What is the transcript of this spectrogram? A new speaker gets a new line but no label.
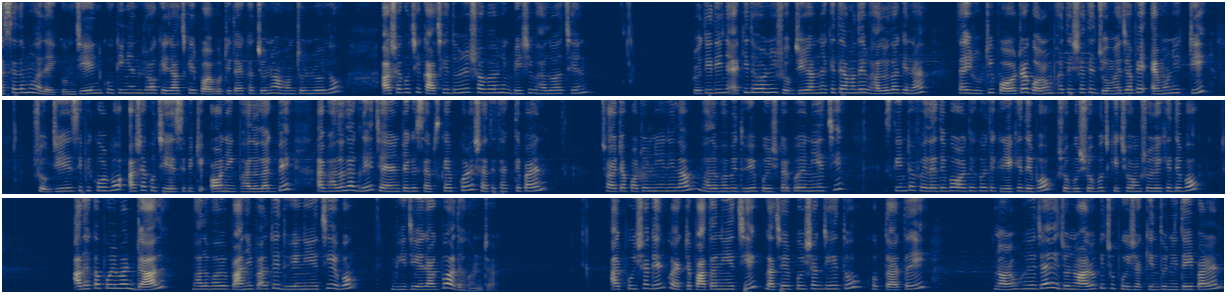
আসসালামু আলাইকুম। JN cooking and ব্লগের আজকের পর্বটি দেখার জন্য আমন্ত্রণ রইল। আশা করছি কাছে দূরে সবাই অনেক বেশি ভালো আছেন। প্রতিদিন একই ধরনের সবজি রান্না খেতে আমাদের ভালো লাগে না, তাই রুটি, পরোটা, গরম ভাতের সাথে জমে যাবে এমন একটি সবজি রেসিপি করব। আশা করছি রেসিপিটি অনেক ভালো লাগবে। আর ভালো লাগলে চ্যানেলটাকে সাবস্ক্রাইব করে সাথে থাকতে পারেন। ছয়টা পটল নিয়ে নিলাম, ভালোভাবে ধুয়ে পরিষ্কার করে নিয়েছি। স্কিনটা ফেলে দেব, অর্ধেক অর্ধেক রেখে দেব, সবুজ সবুজ কিছু অংশ রেখে দেব। আধা কাপ পরিমাণ ডাল ভালোভাবে পানি পাল্টে ধুয়ে নিয়েছি এবং ভিজিয়ে রাখব আধা ঘণ্টা। আর পুঁই শাকের কয়েকটা পাতা নিয়েছি। গাছের পুঁই শাক যেহেতু খুব তাড়াতাড়ি নরম হয়ে যায় এই জন্য আরও কিছু পুঁই শাক কিন্তু নিতেই পারেন।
